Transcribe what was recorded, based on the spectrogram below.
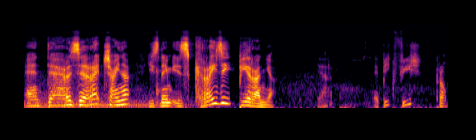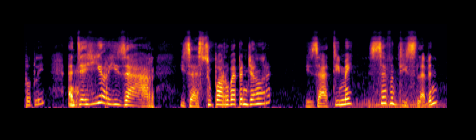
and there is a red china. His name is Crazy Piranha. Yeah, a big fish probably. And uh, here is a is a super weapon general. Is a teammate 77.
